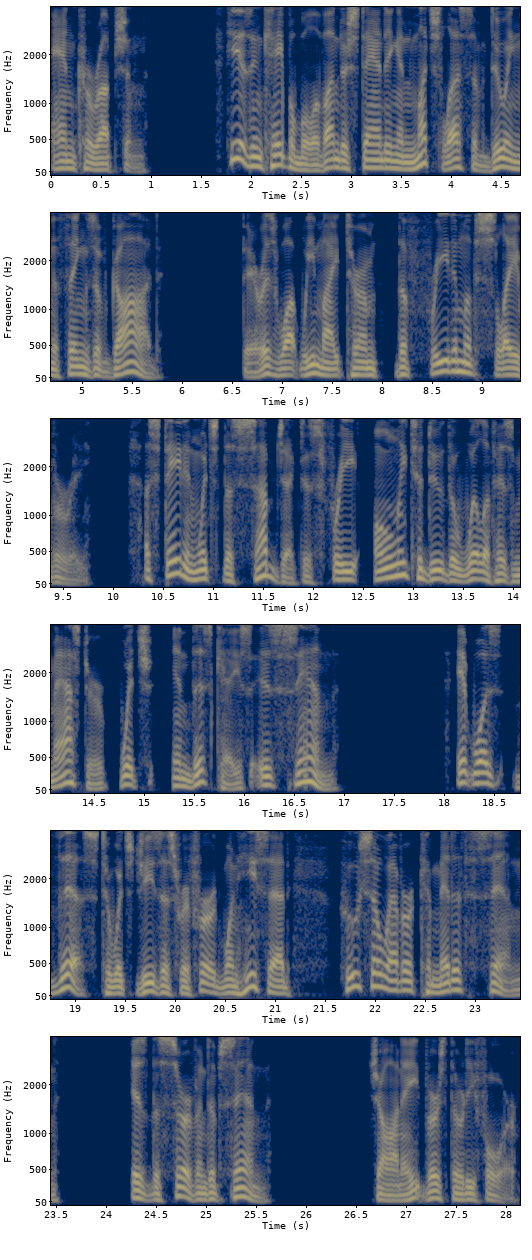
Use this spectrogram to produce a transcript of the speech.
and corruption. He is incapable of understanding and much less of doing the things of God. There is what we might term the freedom of slavery, a state in which the subject is free only to do the will of his master, which, in this case, is sin. It was this to which Jesus referred when he said, Whosoever committeth sin is the servant of sin. John 8, verse 34.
